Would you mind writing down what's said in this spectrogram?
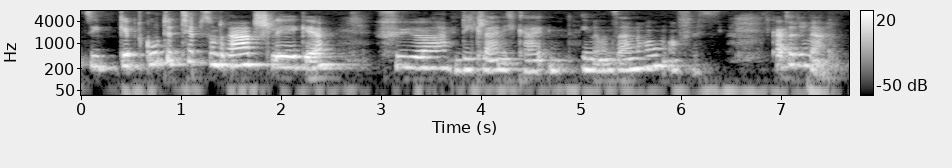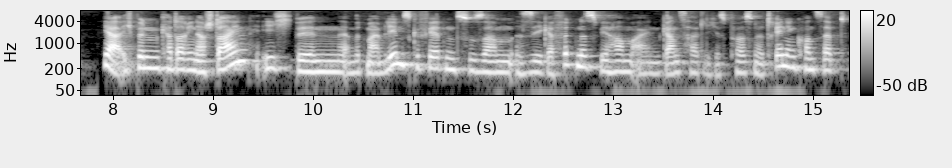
Sie gibt gute Tipps und Ratschläge für die Kleinigkeiten in unserem Homeoffice. Katharina. Ja, ich bin Katharina Stein. Ich bin mit meinem Lebensgefährten zusammen Sega Fitness. Wir haben ein ganzheitliches Personal Training Konzept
